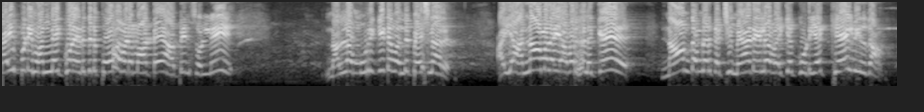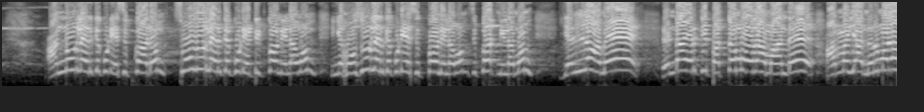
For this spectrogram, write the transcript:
கைப்பிடி மண்ணை கூட எடுத்துட்டு போக விட மாட்டேன் அப்படின்னு சொல்லி நல்லா முறுக்கிட்டு வந்து பேசினாரு. ஐயா அண்ணாமலை அவர்களுக்கு நாம் தமிழர் கட்சி மேடையில வைக்கக்கூடிய கேள்வி இதுதான். அன்னூர்ல இருக்கக்கூடிய சிப்காடும் சூலூர்ல இருக்கக்கூடிய டிட்கோ நிலமும் இங்க ஹொசூர்ல இருக்கக்கூடிய சிப்கோ நிலமும் சிப்காட் நிலமும் எல்லாமே ரெண்டாயிரத்தி பத்தொன்பதாம் ஆண்டு அம்மையார் நிர்மலா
